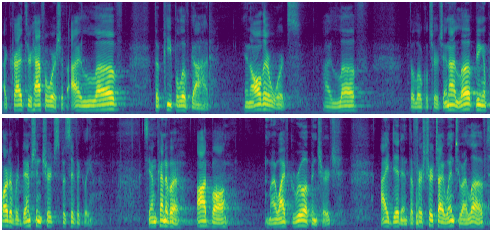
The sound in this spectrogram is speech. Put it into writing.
I cried through half of worship. I love the people of God in all their words. I love the local church. And I love being a part of Redemption Church specifically. See, I'm kind of a oddball. My wife grew up in church. I didn't. The first church I went to, I loved.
